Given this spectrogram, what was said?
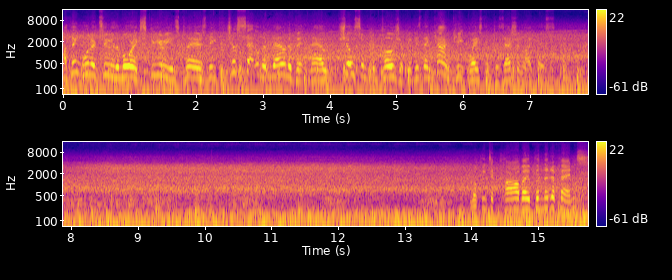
I think one or two of the more experienced players need to just settle them down a bit now, show some composure, because they can't keep wasting possession like this. looking to carve open the defence.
